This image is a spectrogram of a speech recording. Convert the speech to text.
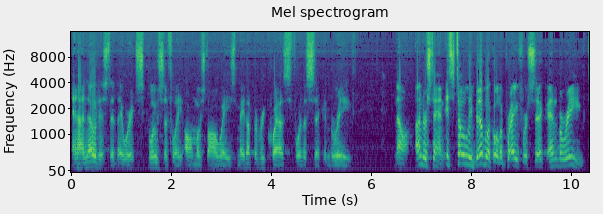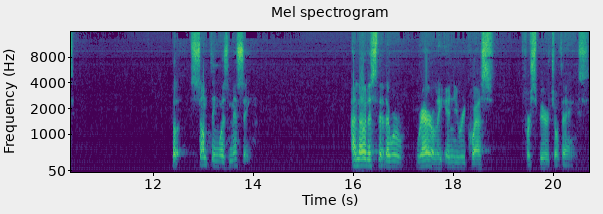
And I noticed that they were exclusively, almost always, made up of requests for the sick and bereaved. Now, understand, it's totally biblical to pray for sick and bereaved. But something was missing. I noticed that there were rarely any requests for spiritual things,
